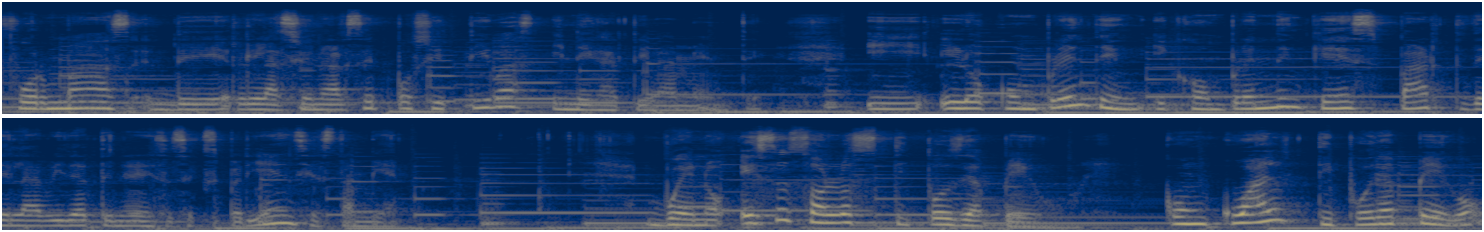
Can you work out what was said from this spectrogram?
formas de relacionarse positivas y negativamente. Y lo comprenden y comprenden que es parte de la vida tener esas experiencias también. Bueno, esos son los tipos de apego. ¿Con cuál tipo de apego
